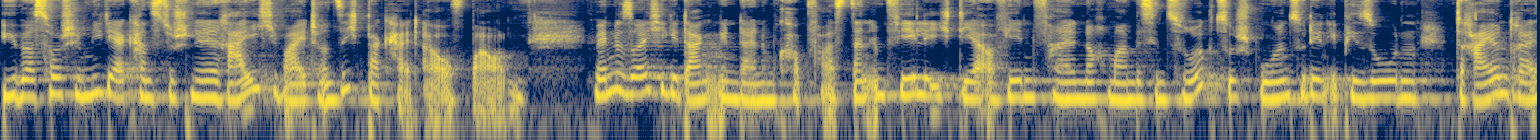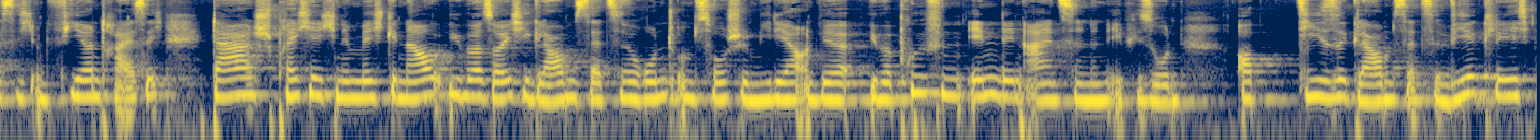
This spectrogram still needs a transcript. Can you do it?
über Social Media kannst du schnell Reichweite und Sichtbarkeit aufbauen. Wenn du solche Gedanken in deinem Kopf hast, dann empfehle ich dir auf jeden Fall noch mal ein bisschen zurückzuspulen zu den Episoden 33 und 34. Da spreche ich nämlich genau über solche Glaubenssätze rund um Social Media und wir überprüfen in den einzelnen Episoden, ob diese Glaubenssätze wirklich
